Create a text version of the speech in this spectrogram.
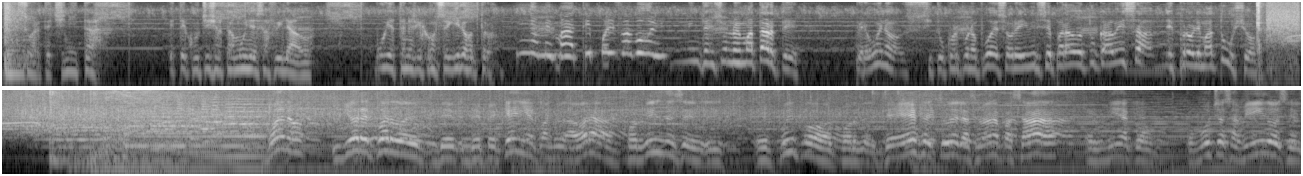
Qué suerte, chinita. Este cuchillo está muy desafilado. Voy a tener que conseguir otro. No me mate, por favor. Mi intención no es matarte. Pero bueno, si tu cuerpo no puede sobrevivir separado de tu cabeza, es problema tuyo. Bueno, y yo recuerdo de, de- de pequeña, cuando ahora por business eh, eh, fui por, por DF, estuve la semana pasada reunida con, con muchos amigos, eh,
